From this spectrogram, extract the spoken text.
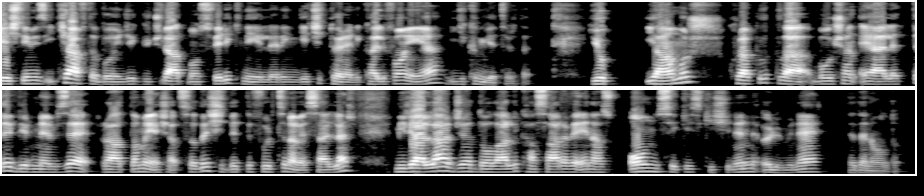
Geçtiğimiz iki hafta boyunca güçlü atmosferik nehirlerin geçit töreni Kaliforniya'ya yıkım getirdi. Yok, yağmur kuraklıkla boğuşan eyalette bir nemze rahatlama yaşatsa da şiddetli fırtına ve seller milyarlarca dolarlık hasara ve en az 18 kişinin ölümüne neden oldu.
